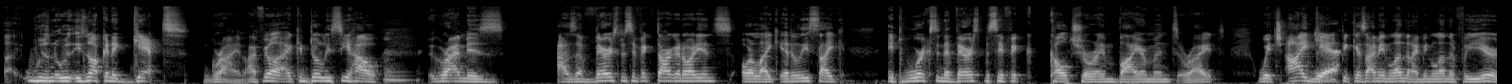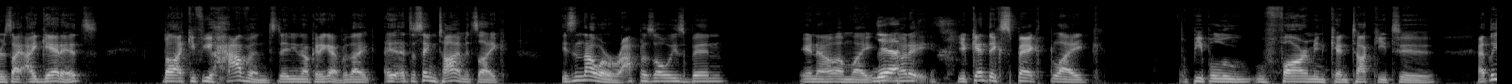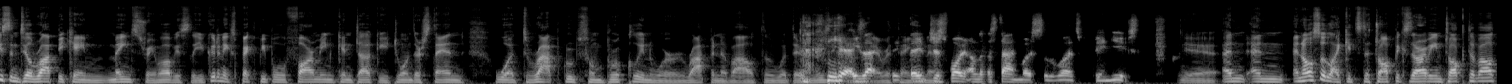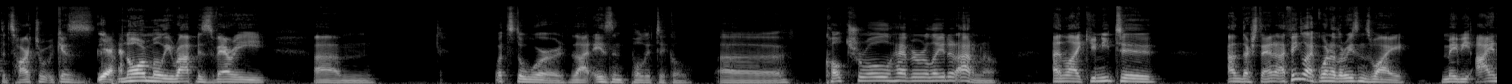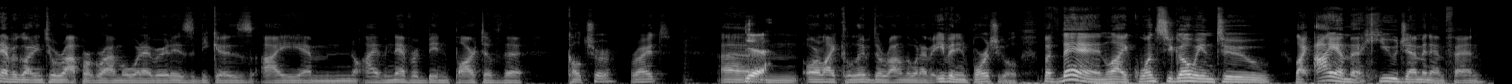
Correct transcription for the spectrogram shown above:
uh, was- is not gonna get grime. I feel like I can totally see how Mm. grime is as a very specific target audience, or like at least like it works in a very specific culture environment, right? Which I get Yeah. because I'm in London. I've been in London for years. I, I get it, but like if you haven't, then you're not gonna get it. But like at the same time, it's like, isn't that what rap has always been? You know, I'm like, Yeah. you, can't expect like people who, who farm in Kentucky to at least until rap became mainstream obviously you couldn't expect people farming in Kentucky to understand what rap groups from Brooklyn were rapping about and what their music yeah, and exactly. everything, They you know? just won't understand most of the words being used. yeah and and and also like it's the topics that are being talked about it's hard to because Yeah. normally rap is very um what's the word that isn't political uh cultural heavy related i don't know and like you need to understand it. i think like one of the reasons why maybe I never got into rap program or whatever it is because I am no, I've never been part of the culture, right? Um, Yeah. Or like lived around or whatever, even in Portugal. But then, like once you go into like, I am a huge Eminem fan,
